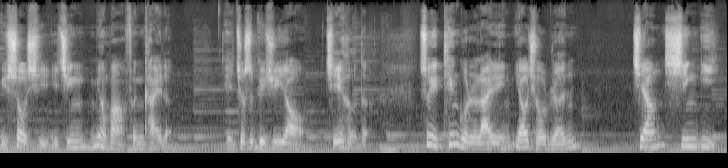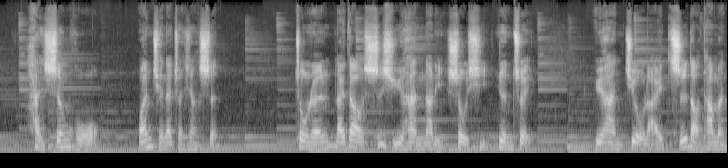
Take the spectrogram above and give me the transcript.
与受洗已经没有办法分开了，也就是必须要结合的。所以天国的来临要求人将心意和生活完全来转向神。众人来到施洗约翰那里受洗认罪，约翰就来指导他们，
